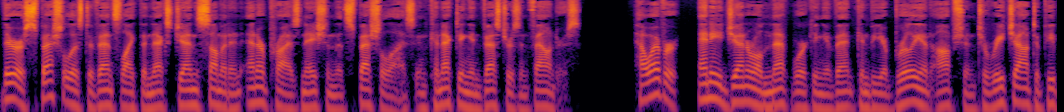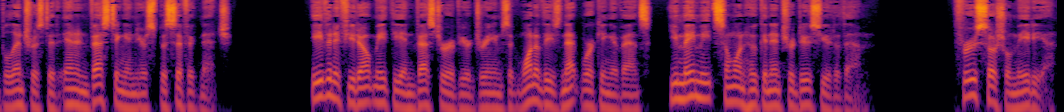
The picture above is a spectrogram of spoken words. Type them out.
There are specialist events like the Next Gen Summit and Enterprise Nation that specialize in connecting investors and founders. However, any general networking event can be a brilliant option to reach out to people interested in investing in your specific niche. Even if you don't meet the investor of your dreams at one of these networking events, you may meet someone who can introduce you to them. Through social media.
